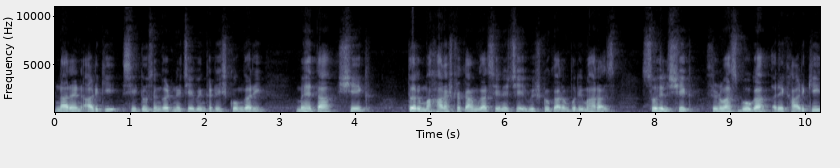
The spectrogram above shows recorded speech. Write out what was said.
नारायण आडकी सीटू संघटनेचे व्यंकटेश कोंगारी मेहता शेख तर महाराष्ट्र कामगार सेनेचे विष्णू कारंपुरी महाराज सोहेल शेख श्रीनिवास गोगा रेखा आडकी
